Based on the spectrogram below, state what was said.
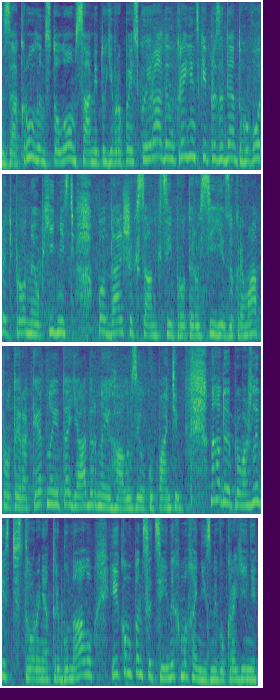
За круглим столом саміту Європейської ради український президент говорить про необхідність подальших санкцій проти Росії, зокрема проти ракетної та ядерної галузі окупантів. Нагадує про важливість створення трибуналу і компенсаційних механізмів в Україні.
